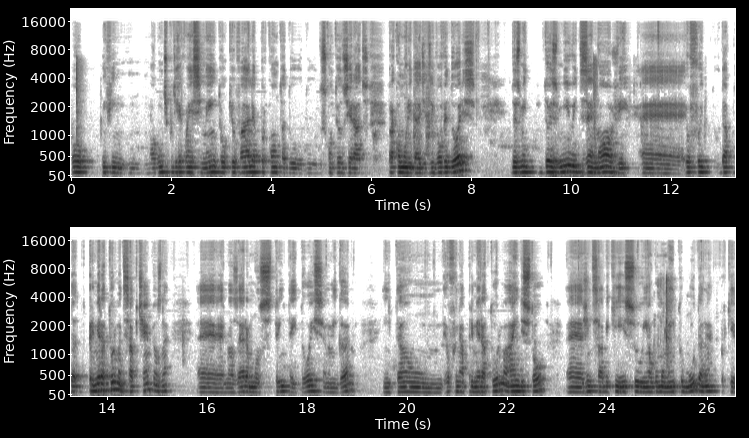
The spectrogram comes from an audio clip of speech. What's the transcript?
ou, enfim, algum tipo de reconhecimento ou que o valha por conta do, do, dos conteúdos gerados para a comunidade de desenvolvedores. 2019, é, eu fui da, da, primeira turma de SAP Champions, né? É, nós éramos 32, se eu não me engano. Então, eu fui na primeira turma, ainda estou. É, a gente sabe que isso em algum momento muda, né? Porque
